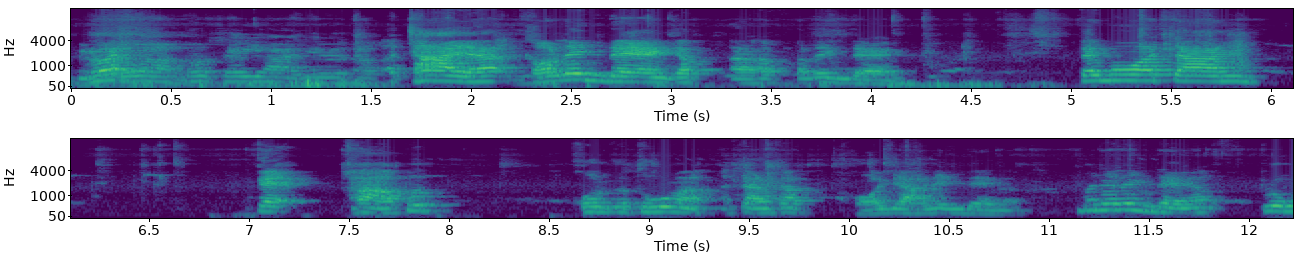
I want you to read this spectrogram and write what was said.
เห็นไหมเพราะว่าเขาใช้ยาใช่ไหมครับใช่ฮะเขาเร่งแดงครับอ่าครับเขาเร่งแดง แต่โมอาจารย์ แกะผ่าปุ๊บคนกระทู้มาอาจารย์ครับ ขอยาเร่งแดงอะไม่ได้เร่งแดงครับปรุง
